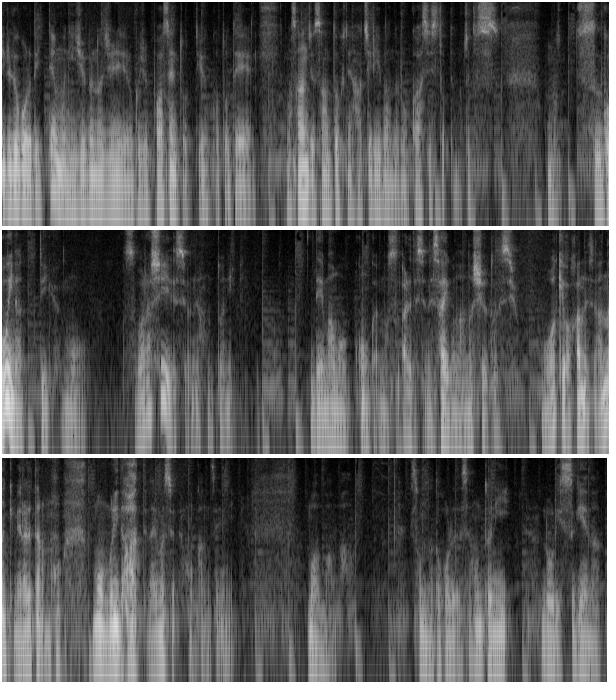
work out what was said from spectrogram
ィールドゴールで言っても20分の12で60%っていうことで、まあ、33得点8リーバウンド6アシストってもうちょっとすもうすごいなっていうもう素晴らしいですよね本当に。でまあもう今回もあれですよね最後のあのシュートですよ。もうわけわかんないですよあんなん決められたらもうもう無理だわってなりますよねもう完全に。まあまあまあそんなところですね本当にローリーすげえなって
